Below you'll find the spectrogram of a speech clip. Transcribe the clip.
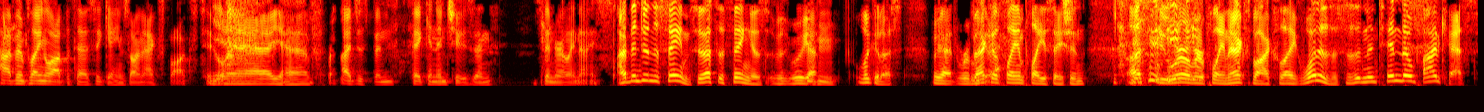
I've been playing a lot of Bethesda games on Xbox too. Yeah, you have. I've just been picking and choosing. It's been really nice. I've been doing the same. So that's the thing is we got Mhm. look at us. We got Rebecca playing PlayStation. Us two we're over playing Xbox. Like, what is this? This is a Nintendo podcast.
